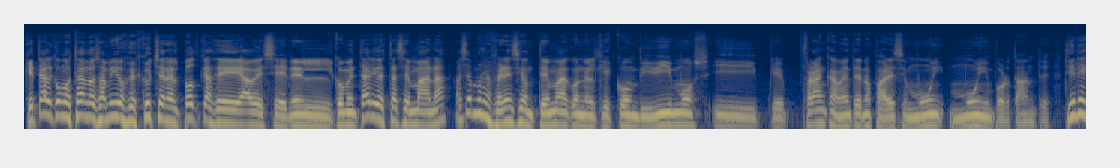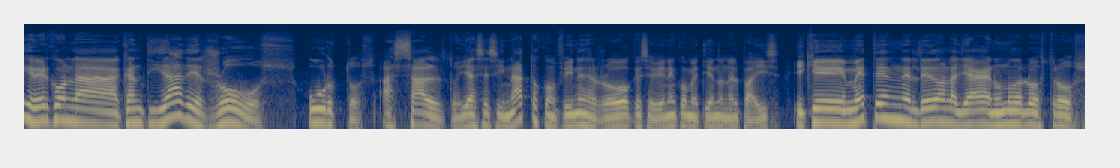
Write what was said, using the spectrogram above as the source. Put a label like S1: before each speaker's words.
S1: ¿Qué tal? ¿Cómo están los amigos que escuchan el podcast de ABC? En el comentario de esta semana hacemos referencia a un tema con el que convivimos y que francamente nos parece muy, muy importante. Tiene que ver con la cantidad de robos hurtos, asaltos y asesinatos con fines de robo que se vienen cometiendo en el país y que meten el dedo en la llaga en uno de nuestros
